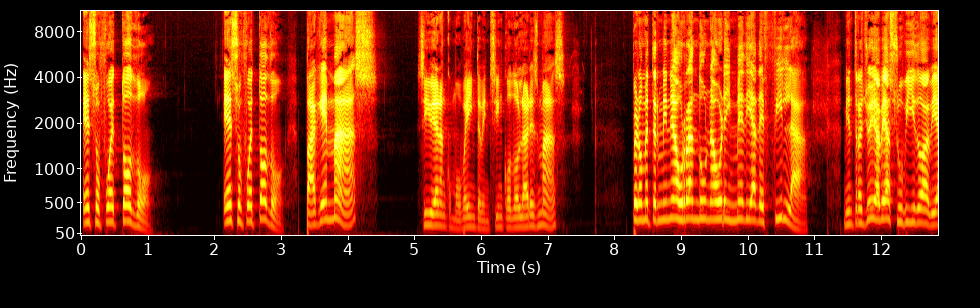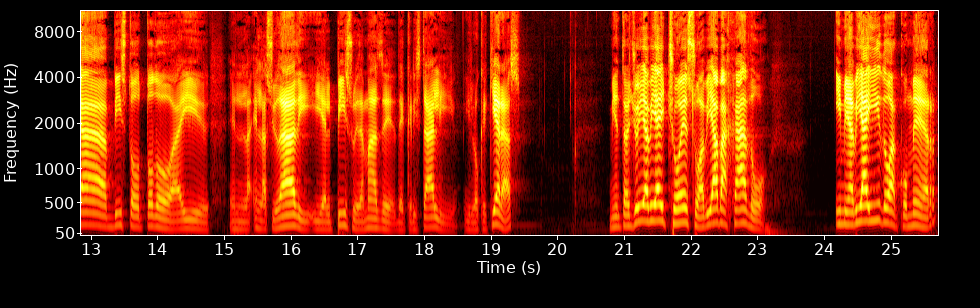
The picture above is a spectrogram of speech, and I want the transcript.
Eso fue todo. Eso fue todo. Pagué más, si eran como 20, 25 dólares más, pero me terminé ahorrando una hora y media de fila. Mientras yo ya había subido, había visto todo ahí en la, ciudad y, el piso y demás de, cristal y, y lo que quieras, mientras yo ya había hecho eso, había bajado y me había ido a comer,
